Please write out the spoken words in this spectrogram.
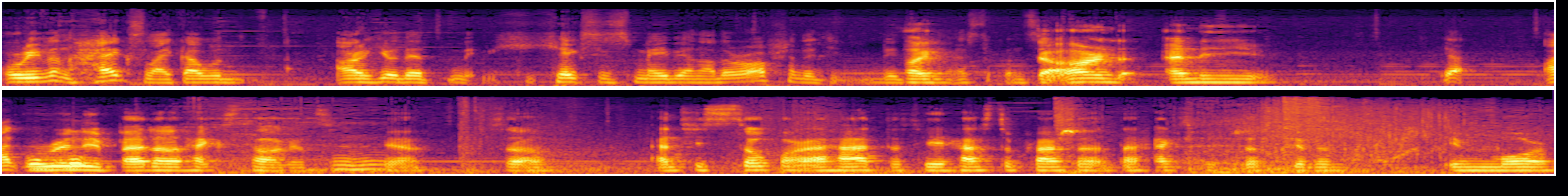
or even hex like I would argue that hex is maybe another option that you, that Like has to consider. there aren't any yeah. Really better hex targets. Mhm. Yeah. So, and he's so far ahead that he has to pressure, and the hex would just give him even more.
